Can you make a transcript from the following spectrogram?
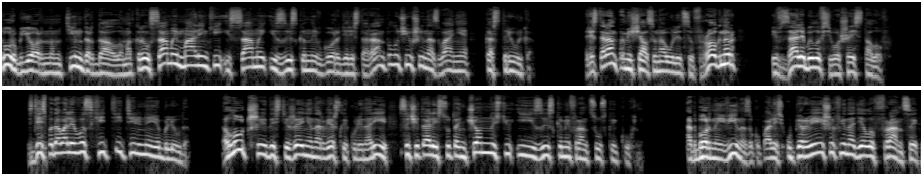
Турбьорном Тиндердаллом открыл самый маленький и самый изысканный в городе ресторан, получивший название «Кастрюлька». Ресторан помещался на улице Фрогнер, и в зале было всего шесть столов. Здесь подавали восхитительные блюда. Лучшие достижения норвежской кулинарии сочетались с утонченностью и изысками французской кухни. Отборные вина закупались у первейших виноделов Франции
